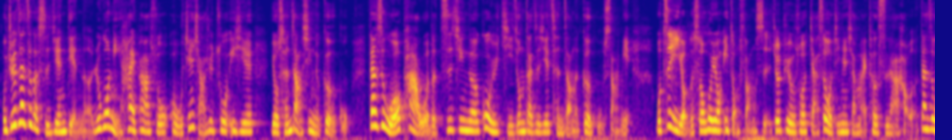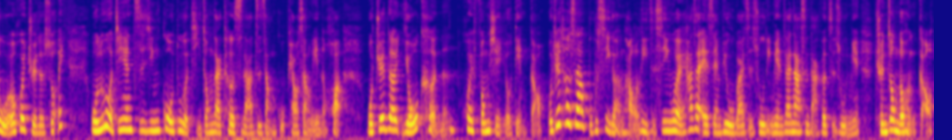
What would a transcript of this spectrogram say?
我觉得在这个时间点呢，如果你害怕说哦，我今天想要去做一些有成长性的个股，但是我又怕我的资金呢过于集中在这些成长的个股上面。我自己有的时候会用一种方式，就譬如说，假设我今天想买特斯拉好了，但是我又会觉得说，诶，我如果今天资金过度的集中在特斯拉这张股票上面的话，我觉得有可能会风险有点高。我觉得特斯拉不是一个很好的例子，是因为它在 S M P 五百指数里面，在纳斯达克指数里面权重都很高。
